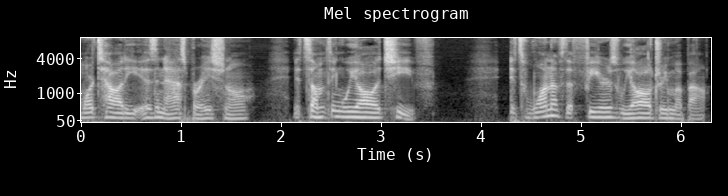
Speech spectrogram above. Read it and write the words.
Mortality isn't aspirational, it's something we all achieve. It's one of the fears we all dream about.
